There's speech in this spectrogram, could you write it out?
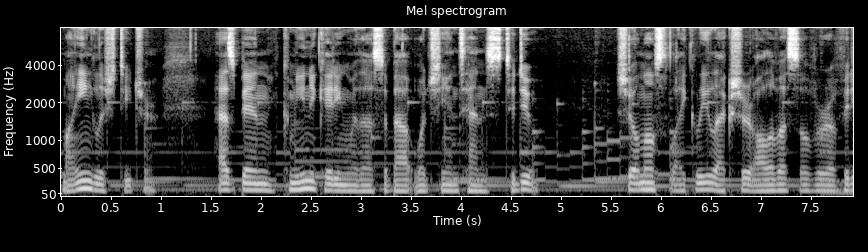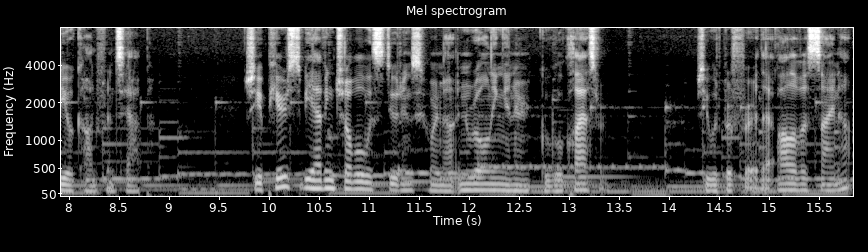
my English teacher, has been communicating with us about what she intends to do. She'll most likely lecture all of us over a video conference app. She appears to be having trouble with students who are not enrolling in her Google Classroom. She would prefer that all of us sign up.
